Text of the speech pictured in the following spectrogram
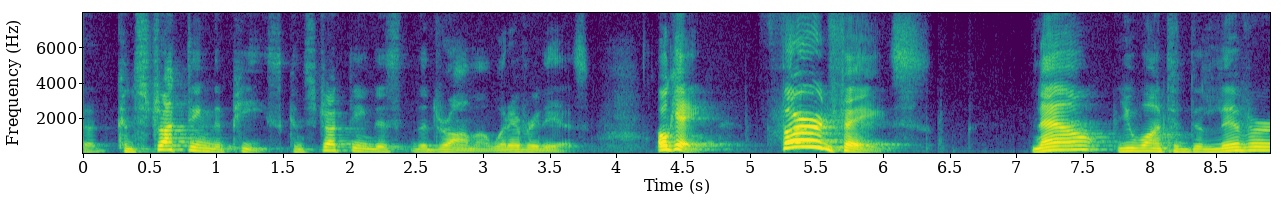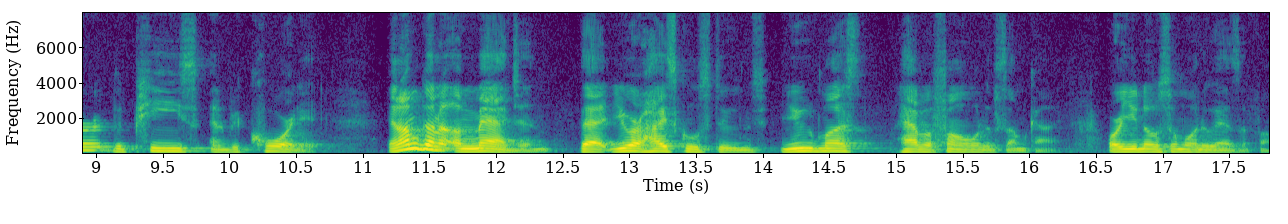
uh, constructing the piece, constructing this, the drama, whatever it is. Okay, third phase. Now you want to deliver the piece and record it. And I'm going to imagine that you are high school students. You must have a phone of some kind, or you know someone who has a phone.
